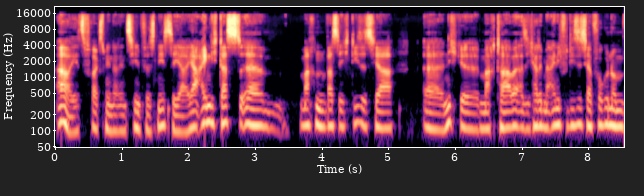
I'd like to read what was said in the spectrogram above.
Ah, jetzt fragst du mich nach den Zielen fürs nächste Jahr. Ja, eigentlich das äh, machen, was ich dieses Jahr äh, nicht gemacht habe. Also ich hatte mir eigentlich für dieses Jahr vorgenommen,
